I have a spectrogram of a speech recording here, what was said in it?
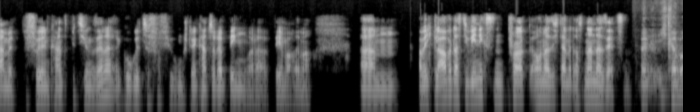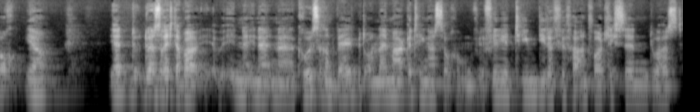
damit befüllen kannst, beziehungsweise Google zur Verfügung stellen kannst oder Bing oder wem auch immer. Ähm, aber ich glaube, dass die wenigsten Product Owner sich damit auseinandersetzen. Ich glaube auch, ja. Ja, du, du hast recht, aber in, in, einer, in einer größeren Welt mit Online-Marketing hast du auch ein Affiliate-Team, die dafür verantwortlich sind. Du hast,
